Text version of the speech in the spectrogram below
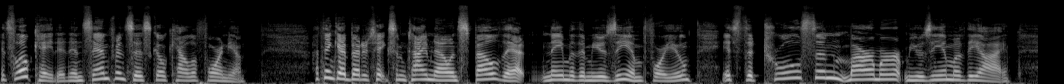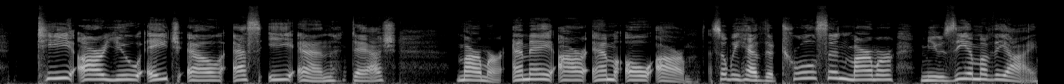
It's located in San Francisco, California. I think I'd better take some time now and spell that name of the museum for you. It's the Truhlsen Marmor Museum of the Eye. T R U H L S E N dash Marmor, M A R M O R. So we have the Truhlsen Marmor Museum of the Eye.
